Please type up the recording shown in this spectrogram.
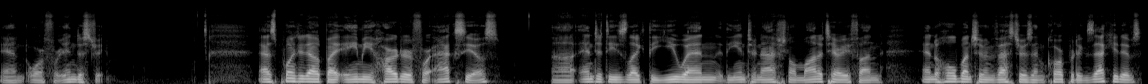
and or for industry. As pointed out by Amy Harder for Axios, uh, entities like the UN, the International Monetary Fund, and a whole bunch of investors and corporate executives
